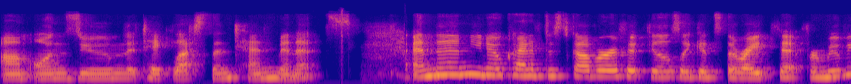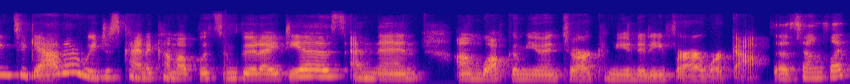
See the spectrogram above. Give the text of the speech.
um, on Zoom that take less than 10 minutes. And then, you know, kind of discover if it feels like it's the right fit for moving together. We just kind of come up with some good ideas and then um, welcome you into our community for our workout. That sounds like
